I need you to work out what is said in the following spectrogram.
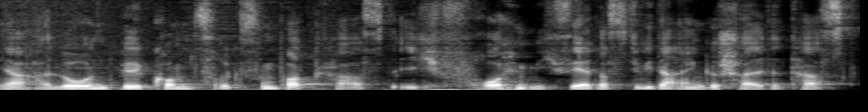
Ja, hallo und willkommen zurück zum Podcast. Ich freue mich sehr, dass du wieder eingeschaltet hast.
